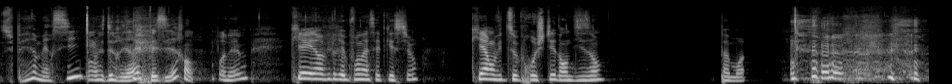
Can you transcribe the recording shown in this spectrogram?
Super, merci. De rien, avec plaisir. Problème. Qui a envie de répondre à cette question? Qui a envie de se projeter dans 10 ans? Pas moi.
